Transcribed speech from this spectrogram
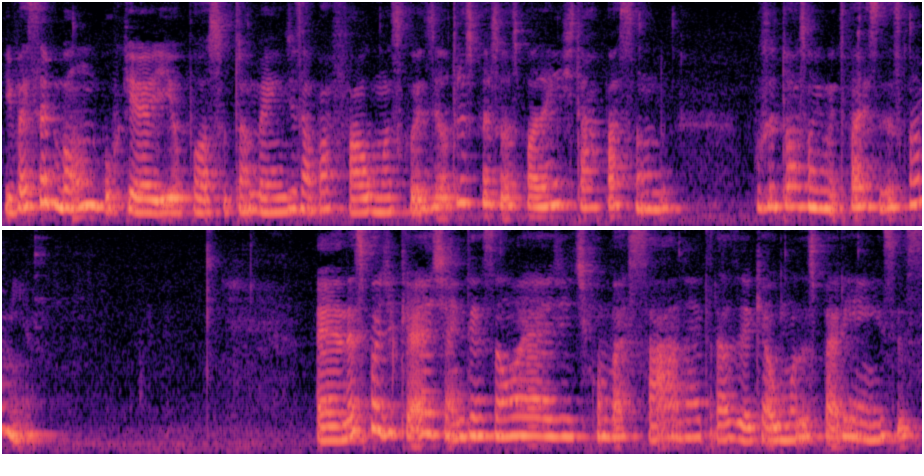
E vai ser bom, porque aí eu posso também desabafar algumas coisas e outras pessoas podem estar passando por situações muito parecidas com a minha. É, nesse podcast, a intenção é a gente conversar, né, trazer aqui algumas experiências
